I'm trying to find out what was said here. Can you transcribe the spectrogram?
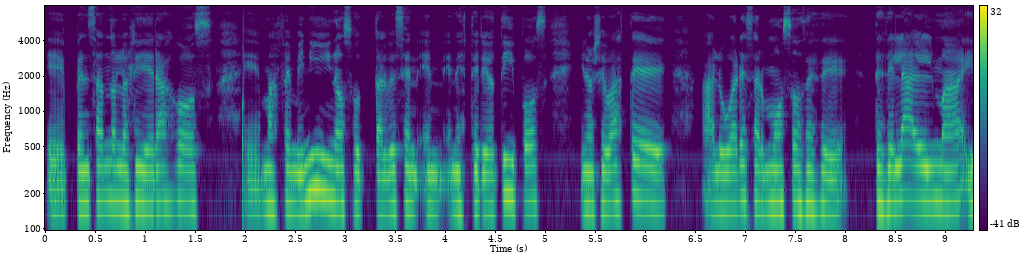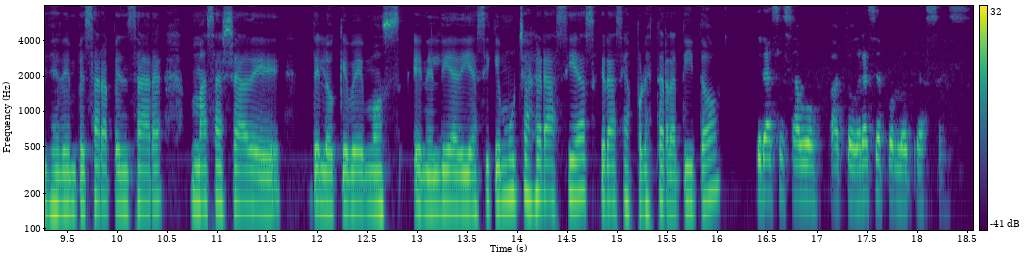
eh, pensando en los liderazgos más femeninos o tal vez en, estereotipos, y nos llevaste a lugares hermosos desde, desde el alma y desde empezar a pensar más allá de, de lo que vemos en el día a día. Así que muchas gracias, gracias por este ratito. Gracias a vos, Pato, gracias por lo que haces.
